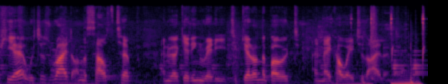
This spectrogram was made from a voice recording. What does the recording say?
Pier which is right on the south tip and we are getting ready to get on the boat and make our way to the island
